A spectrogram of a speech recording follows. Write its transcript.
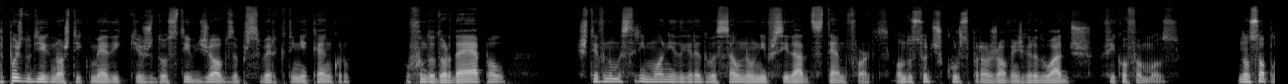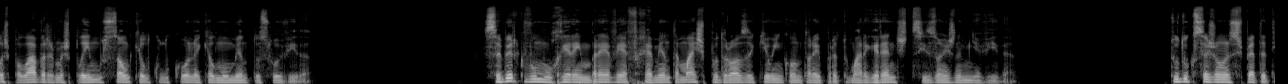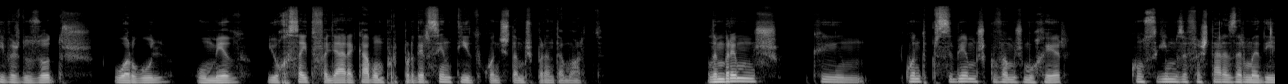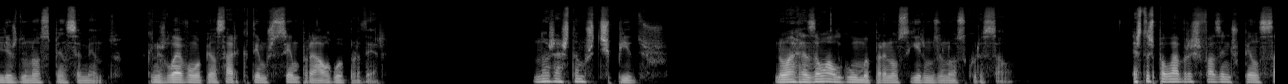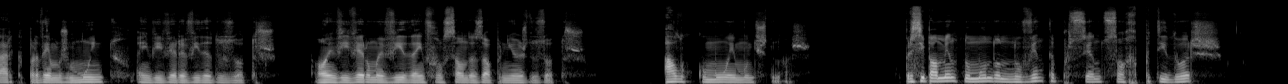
Depois do diagnóstico médico que ajudou Steve Jobs a perceber que tinha cancro, o fundador da Apple esteve numa cerimónia de graduação na Universidade de Stanford, onde o seu discurso para os jovens graduados ficou famoso. Não só pelas palavras, mas pela emoção que ele colocou naquele momento da sua vida. Saber que vou morrer em breve é a ferramenta mais poderosa que eu encontrei para tomar grandes decisões na minha vida. Tudo o que sejam as expectativas dos outros, o orgulho, o medo e o receio de falhar acabam por perder sentido quando estamos perante a morte. Lembremos-nos que, quando percebemos que vamos morrer, conseguimos afastar as armadilhas do nosso pensamento, que nos levam a pensar que temos sempre algo a perder. Nós já estamos despidos não há razão alguma para não seguirmos o nosso coração. Estas palavras fazem-nos pensar que perdemos muito em viver a vida dos outros, ou em viver uma vida em função das opiniões dos outros. Algo comum em muitos de nós. Principalmente no mundo onde 90% são repetidores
